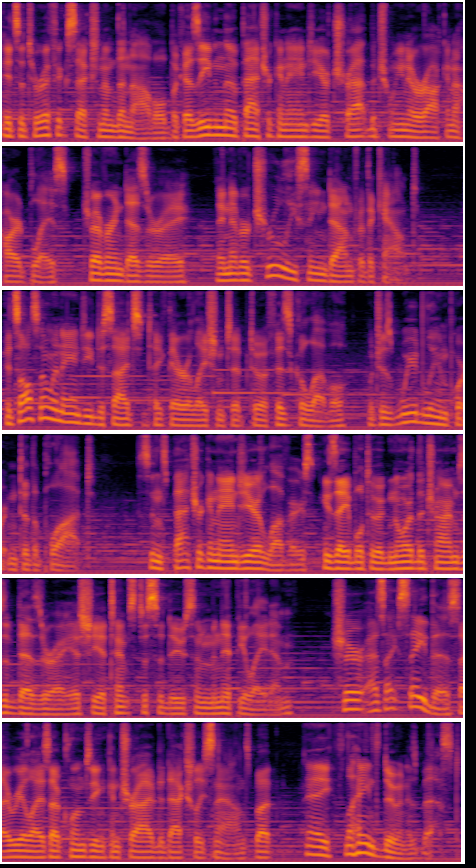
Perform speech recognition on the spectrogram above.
It's a terrific section of the novel because even though Patrick and Angie are trapped between a rock and a hard place, Trevor and Desiree, they never truly seem down for the count. It's also when Angie decides to take their relationship to a physical level, which is weirdly important to the plot. Since Patrick and Angie are lovers, he's able to ignore the charms of Desiree as she attempts to seduce and manipulate him. Sure, as I say this, I realize how clumsy and contrived it actually sounds, but hey, Lehane's doing his best.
